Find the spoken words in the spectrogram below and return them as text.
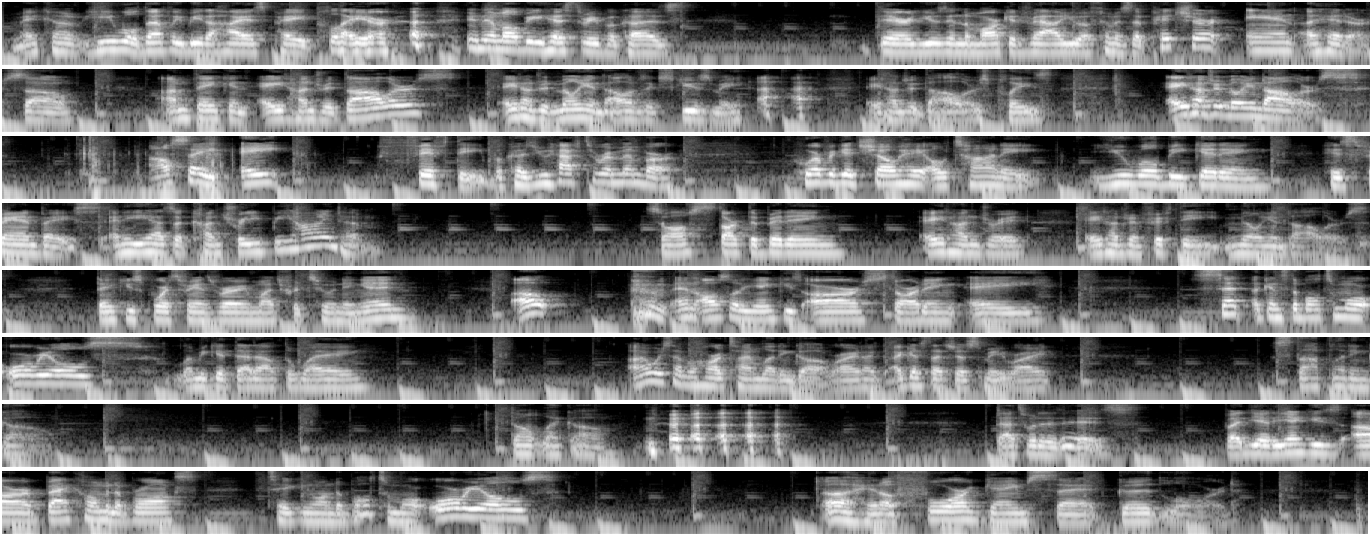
Make him he will definitely be the highest paid player in MLB history because they're using the market value of him as a pitcher and a hitter. So I'm thinking $800, $800 million, excuse me. $800, please. $800 million. I'll say 850 because you have to remember whoever gets Shohei Ohtani, you will be getting his fan base and he has a country behind him. So I'll start the bidding 800 $850 million. Thank you, sports fans, very much for tuning in. Oh, and also the Yankees are starting a set against the Baltimore Orioles. Let me get that out the way. I always have a hard time letting go, right? I, I guess that's just me, right? Stop letting go. Don't let go. that's what it is. But yeah, the Yankees are back home in the Bronx, taking on the Baltimore Orioles. Uh, in a four game set. Good lord.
